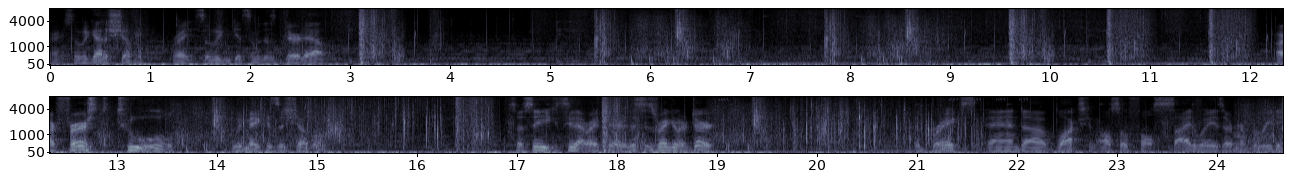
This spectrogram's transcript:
Alright, so we got a shovel, right? So we can get some of this dirt out. Our first tool we make is a shovel. So see, you can see that right there. This is regular dirt. It breaks, and uh, blocks can also fall sideways, I remember reading.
